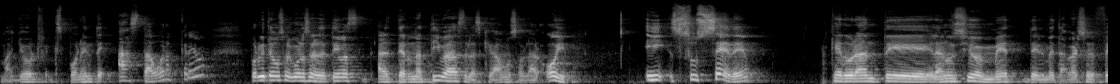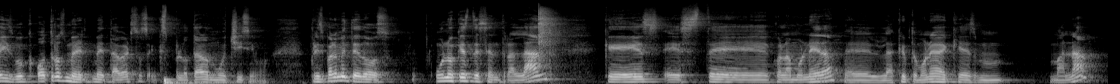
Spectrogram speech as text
mayor exponente hasta ahora, creo. Porque tenemos algunas alternativas de las que vamos a hablar hoy. Y sucede que durante el anuncio del metaverso de Facebook, otros metaversos explotaron muchísimo. Principalmente dos. Uno que es Decentraland, que es este con la moneda, la criptomoneda que es Mana,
